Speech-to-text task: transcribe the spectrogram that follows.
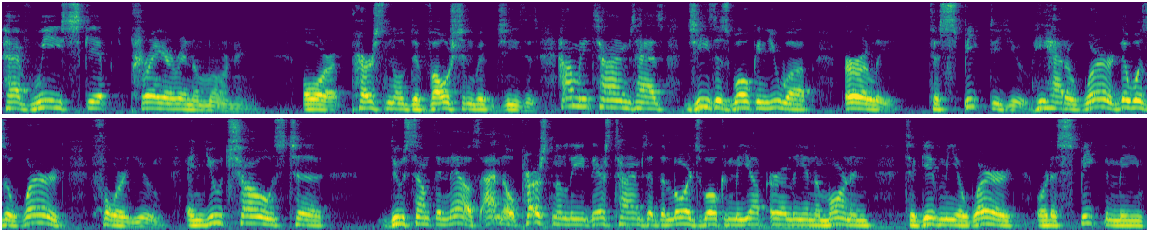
have we skipped prayer in the morning? or personal devotion with Jesus? How many times has Jesus woken you up early to speak to you. He had a word. There was a word for you. And you chose to do something else. I know personally there's times that the Lord's woken me up early in the morning to give me a word or to speak to me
